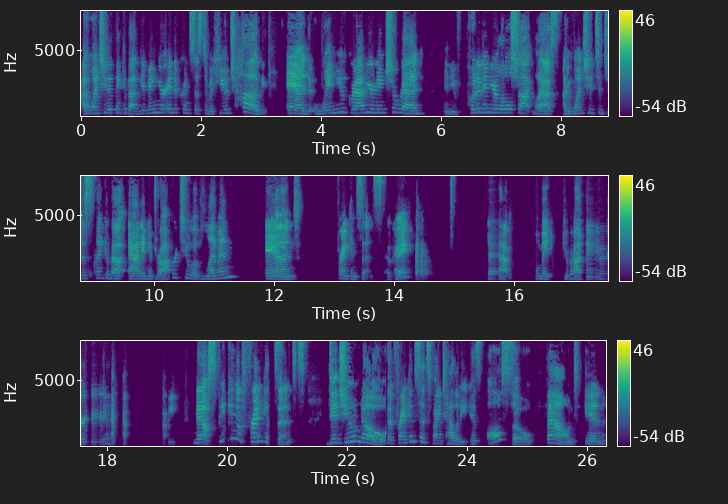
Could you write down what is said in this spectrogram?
I want you to think about giving your endocrine system a huge hug. And when you grab your Ningxia Red and you've put it in your little shot glass, I want you to just think about adding a drop or two of lemon and frankincense, okay? That will make your body very happy. Now, speaking of frankincense, did you know that frankincense vitality is also found in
